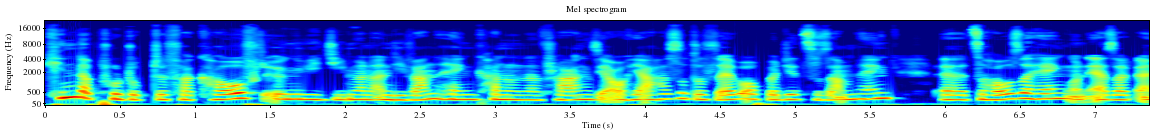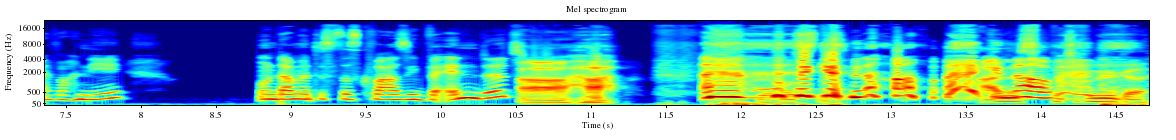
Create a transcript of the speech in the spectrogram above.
Kinderprodukte verkauft, irgendwie, die man an die Wand hängen kann, und dann fragen sie auch, ja, hast du das selber auch bei dir zusammenhängen, äh, zu Hause hängen? Und er sagt einfach nee. Und damit ist das quasi beendet. Aha. genau, Alles genau. Betrüge.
